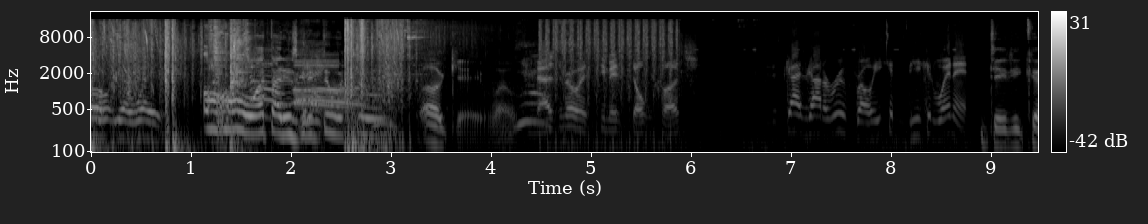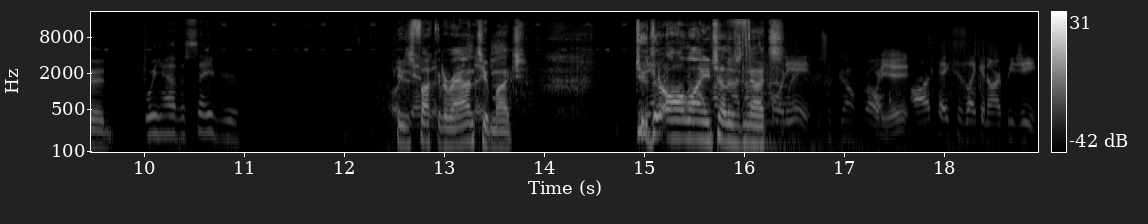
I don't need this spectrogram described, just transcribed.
Oh, yeah, wait. Oh, I thought he was gonna do it too. Okay, well, Imagine bro, his teammates don't clutch. This guy's got a roof, bro. He could he could win it. dude, he could. We have a savior. Oh, He was fucking do it for around too much. Dude, they're all on each other's nuts. 48. Bro, 48. all it takes is like an RPG.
